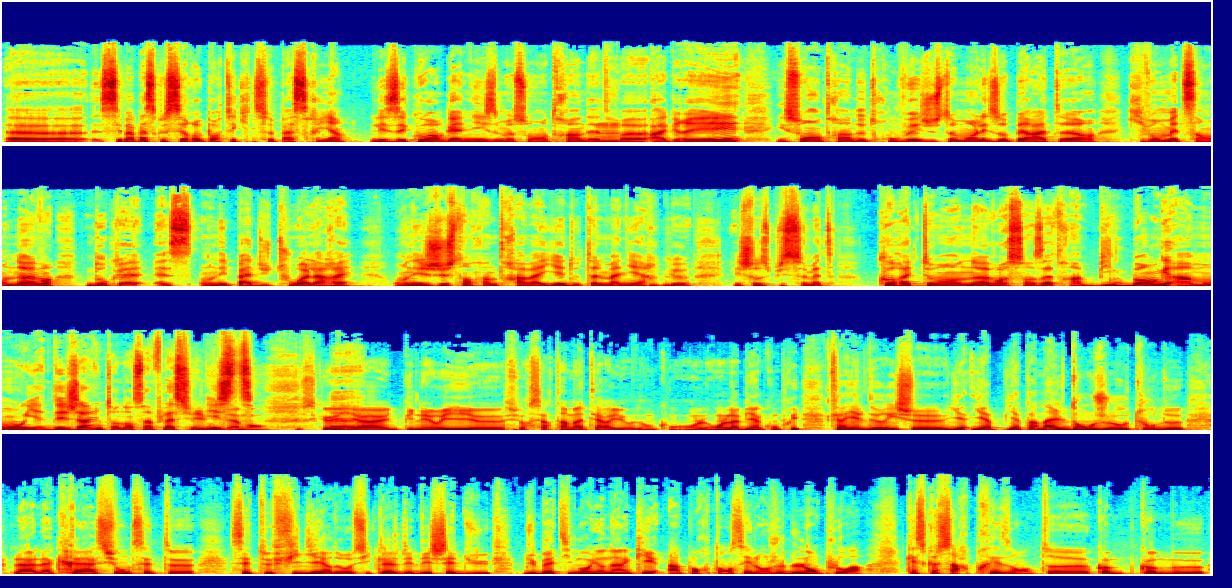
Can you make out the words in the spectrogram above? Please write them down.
Euh, c'est pas parce que c'est reporté qu'il ne se passe rien. Les éco-organismes sont en train d'être mmh. euh, agréés. Ils sont en train de trouver justement les opérateurs qui vont mettre ça en œuvre. Donc, euh, on n'est pas du tout à l'arrêt. On est juste en train de travailler de telle manière mhm. que les choses puissent se mettre correctement en œuvre sans être un big bang à un moment où il y a déjà une tendance inflationniste. Évidemment, puisqu'il y a une pénurie euh, sur certains matériaux. Donc on, l'a bien compris. Feriel de Riche, euh, il y, a pas mal d'enjeux autour de la, création de cette, euh, cette filière de recyclage des déchets du, du bâtiment. Il y en a un qui est important, c'est l'enjeu de l'emploi. Qu'est-ce que ça représente comme, comme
